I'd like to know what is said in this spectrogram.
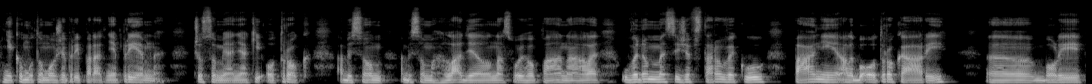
Niekomu to môže pripadať nepríjemné. Čo som ja nejaký otrok, aby som, aby som hľadel na svojho pána. Ale uvedomme si, že v staroveku páni alebo otrokári boli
